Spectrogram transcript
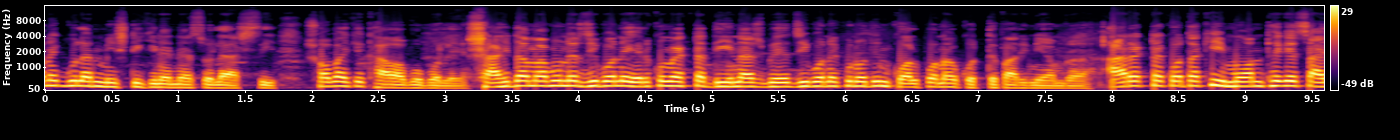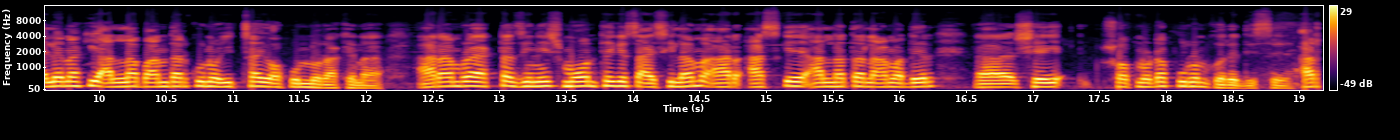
অনেকগুলান মিষ্টি কিনে নিয়ে চলে আসছি সবাইকে খাওয়াবো বলে। শাহিদা মামুনের জীবনে এরকম একটা দিন আসবে জীবনে কোনোদিন কল্পনাও করতে পারিনি আমরা। আর একটা কথা কি মন থেকে চাইলে নাকি আল্লাহ বান্দার কোনো ইচ্ছাই অপূর্ণ রাখে না। আর আমরা একটা জিনিস মন থেকে চাইছিলাম আর আজকে আল্লাহ তালা আমাদের সেই স্বপ্নটা পূরণ করে দিছে। আর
